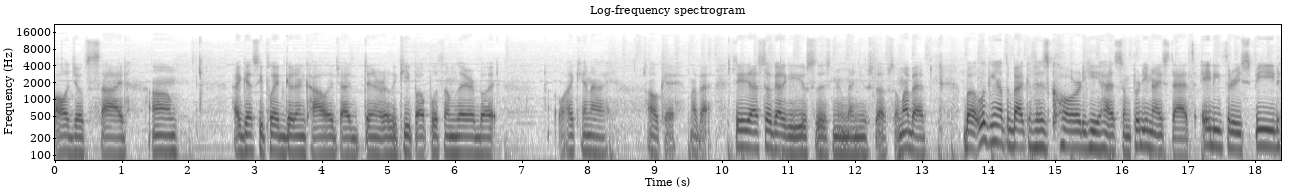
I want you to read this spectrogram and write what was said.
all jokes aside. Um, I guess he played good in college. I didn't really keep up with him there, but why can't I? Okay, my bad. See, I still gotta get used to this new menu stuff, so my bad. But looking at the back of his card, he has some pretty nice stats. 83 speed,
